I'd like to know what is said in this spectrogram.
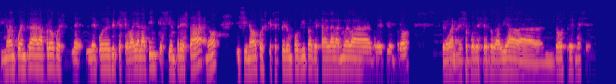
si no encuentra la Pro, pues le, puedo decir que se vaya a la Team, que siempre está, ¿no? Y si no, pues que se espere un poquito a que salga la nueva colección Pro. Pero bueno, eso puede ser todavía dos, tres meses.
